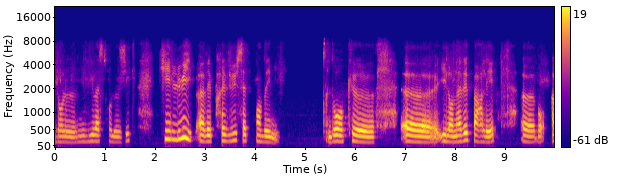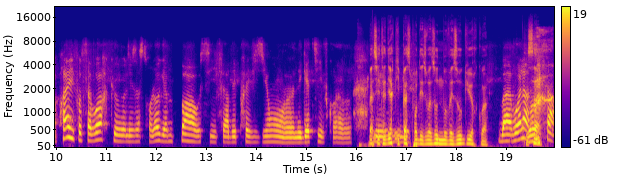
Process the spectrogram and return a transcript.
dans le milieu astrologique, qui lui avait prévu cette pandémie. Donc, euh, euh, il en avait parlé. Euh, bon, après, il faut savoir que les astrologues n'aiment pas aussi faire des prévisions euh, négatives, quoi. Bah, c'est-à-dire qu'ils passent pour des oiseaux de mauvais augure, quoi. Bah voilà, c'est ça,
